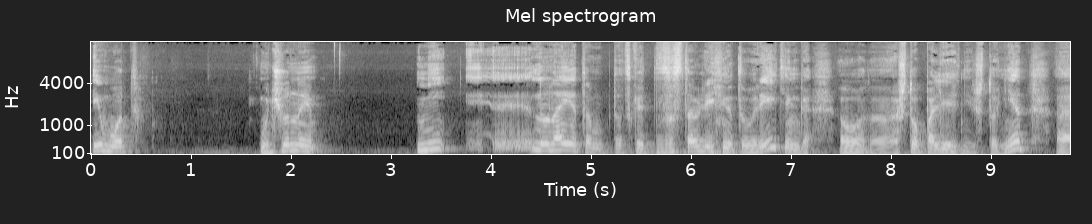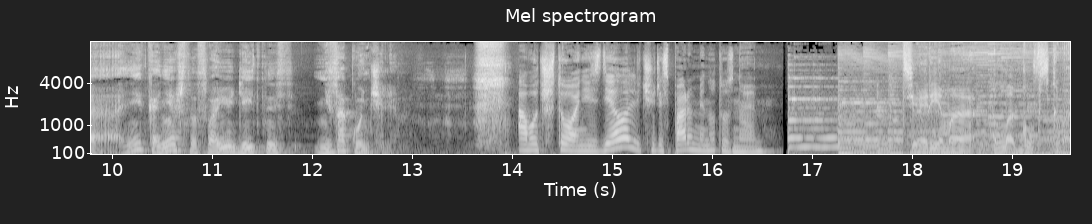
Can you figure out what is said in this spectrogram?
и вот ученые не, э, ну, на этом, так сказать, заставлении этого рейтинга, вот, что полезнее, что нет, э, они, конечно, свою деятельность не закончили. А вот что они сделали, через пару минут узнаем. Теорема Лаговского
